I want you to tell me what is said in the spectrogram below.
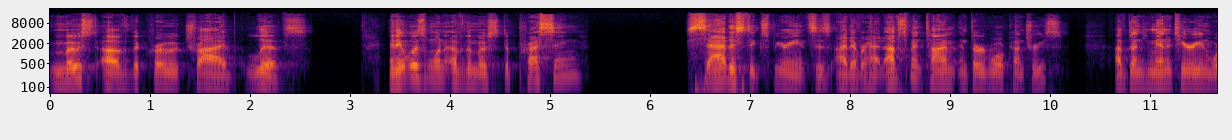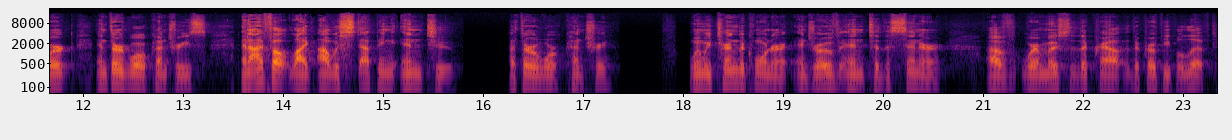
most of the Crow tribe lives. And it was one of the most depressing, saddest experiences I'd ever had. I've spent time in third world countries, I've done humanitarian work in third world countries, and I felt like I was stepping into a third world country when we turned the corner and drove into the center of where most of the, the Crow people lived.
